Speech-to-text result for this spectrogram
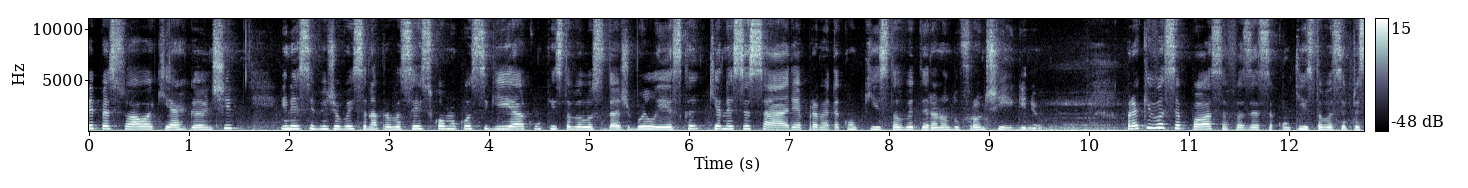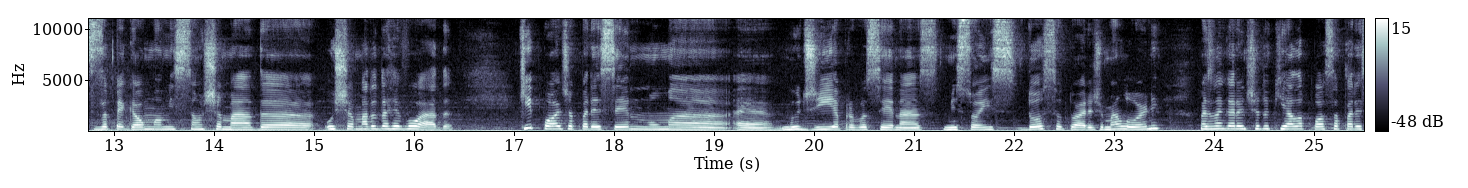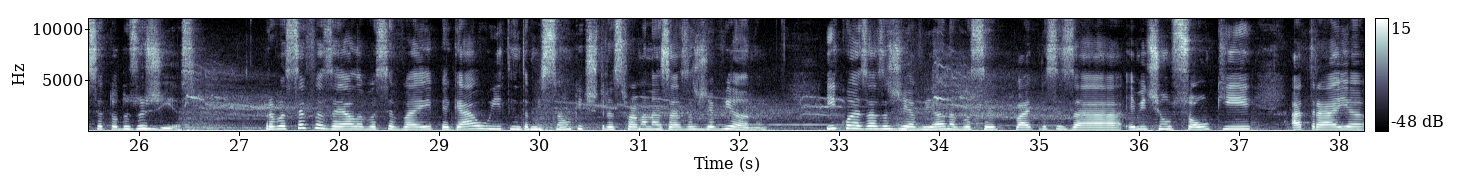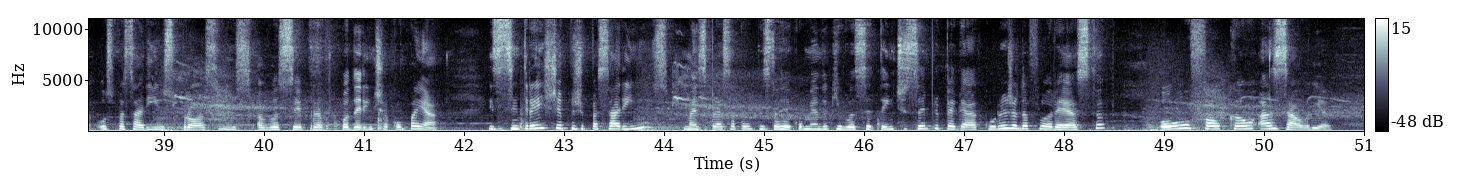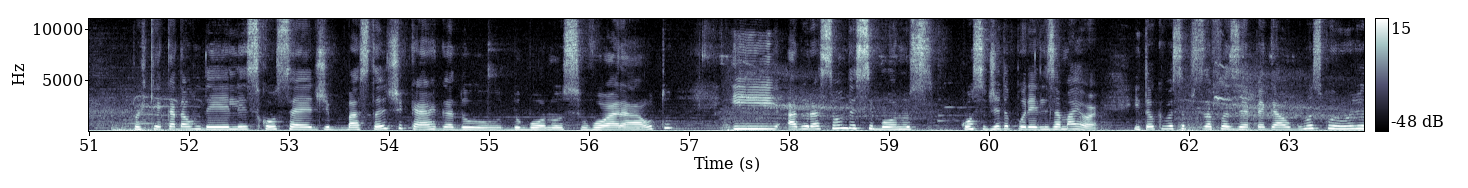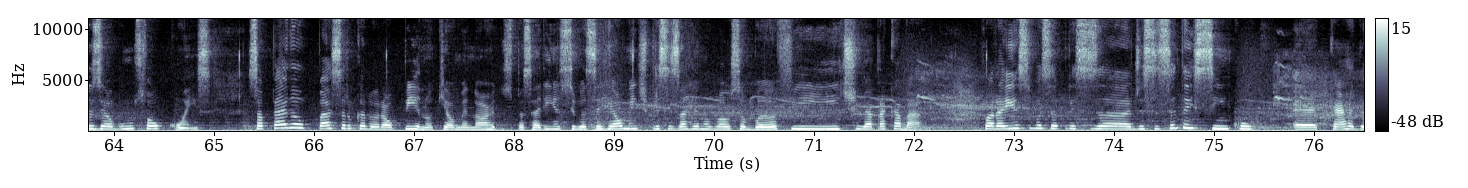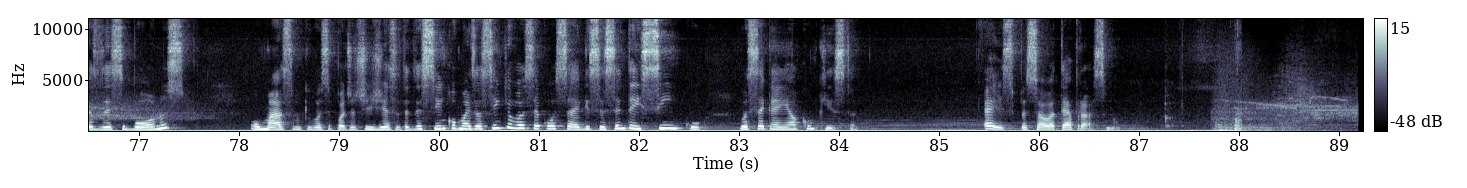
Oi pessoal, aqui é Argante e nesse vídeo eu vou ensinar para vocês como conseguir a conquista velocidade burlesca que é necessária para meta conquista o veterano do fronte ígneo. Para que você possa fazer essa conquista, você precisa pegar uma missão chamada o chamado da revoada, que pode aparecer numa é, no dia para você nas missões do santuário de Malorne, mas não é garantido que ela possa aparecer todos os dias. Para você fazer ela, você vai pegar o item da missão que te transforma nas asas de Aviana. E com as asas de Aviana, você vai precisar emitir um som que atraia os passarinhos próximos a você para poderem te acompanhar. Existem três tipos de passarinhos, mas para essa conquista eu recomendo que você tente sempre pegar a coruja da floresta ou o falcão azáurea porque cada um deles concede bastante carga do, do bônus voar alto e a duração desse bônus concedida por eles é maior. Então o que você precisa fazer é pegar algumas corujas e alguns falcões. Só pega o pássaro canor alpino, que é o menor dos passarinhos, se você realmente precisar renovar o seu buff e tiver para acabar. Fora isso, você precisa de 65 é, cargas desse bônus o máximo que você pode atingir é 75, mas assim que você consegue 65, você ganha a conquista. É isso, pessoal. Até a próxima.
